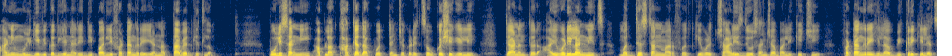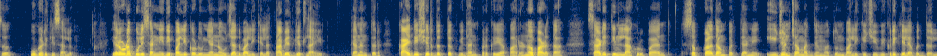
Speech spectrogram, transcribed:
आणि मुलगी विकत घेणारी दीपाली फटांगरे यांना ताब्यात घेतलं. पोलिसांनी आपला खाक्या दाखवत त्यांच्याकडे चौकशी केली. त्यानंतर आईवडिलांनीच मध्यस्थांमार्फत केवळ चाळीस दिवसांच्या बालिकेची फटांगरे हिला विक्री केल्याचं उघडकीस आलं. येरवडा पोलिसांनी दीपालीकडून या नवजात बालिकेला ताब्यात घेतलं आहे. त्यानंतर कायदेशीर दत्तक विधान प्रक्रिया पार न पाडता साडेतीन लाख रुपयांत सपकाळ दाम्पत्याने एजंटच्या माध्यमातून बालिकेची विक्री केल्याबद्दल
